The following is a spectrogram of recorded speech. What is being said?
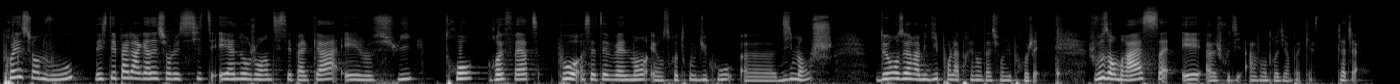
Prenez soin de vous. N'hésitez pas à la regarder sur le site et à nous rejoindre si ce n'est pas le cas. Et je suis trop refaite pour cet événement. Et on se retrouve du coup euh, dimanche de 11h à midi pour la présentation du projet. Je vous embrasse et euh, je vous dis à vendredi en podcast. Ciao ciao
